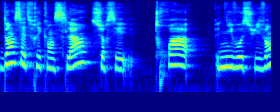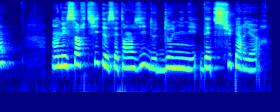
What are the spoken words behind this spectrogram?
dans cette fréquence-là, sur ces trois niveaux suivants, on est sorti de cette envie de dominer, d'être supérieur.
